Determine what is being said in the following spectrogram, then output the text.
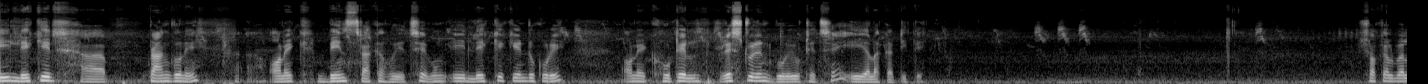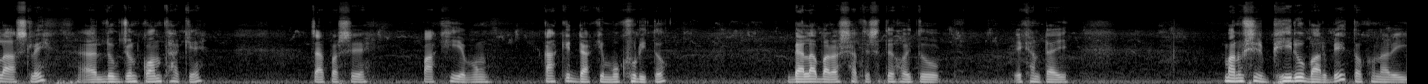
এই লেকের প্রাঙ্গণে অনেক বেঞ্চ রাখা হয়েছে এবং এই লেককে কেন্দ্র করে অনেক হোটেল, রেস্টুরেন্ট গড়ে উঠেছে এই এলাকাটিতে। সকালবেলা আসলে লোকজন কম থাকে। চারপাশে পাখি এবং কাকের ডাকে মুখরিত। বেলা বাড়ার সাথে সাথে হয়তো এখানটায় মানুষের ভিড়ও বাড়বে, তখন আর এই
